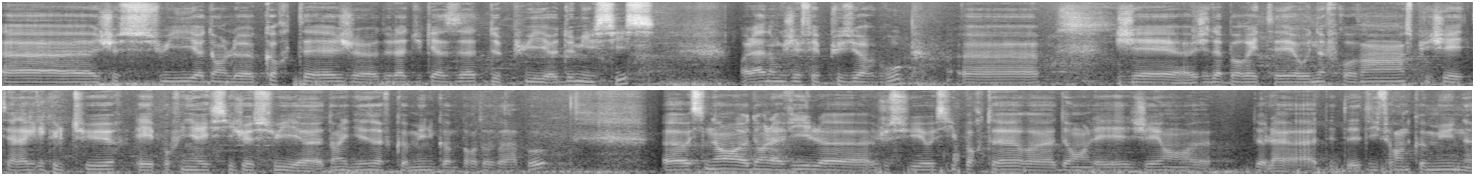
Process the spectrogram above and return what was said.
Euh, je suis dans le cortège de la Ducazette depuis 2006. Voilà, donc j'ai fait plusieurs groupes. Euh, j'ai d'abord été aux Neuf provinces, puis j'ai été à l'agriculture, et pour finir ici, je suis dans les 19 communes comme porte-drapeau. Euh, sinon, dans la ville, je suis aussi porteur dans les géants de des, différentes communes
